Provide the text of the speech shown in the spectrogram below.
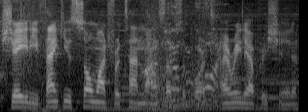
Shady, thank you so much for 10 months of support. I really appreciate it.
